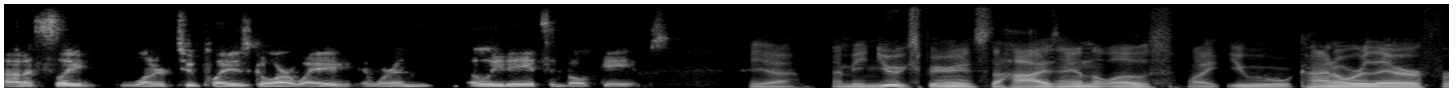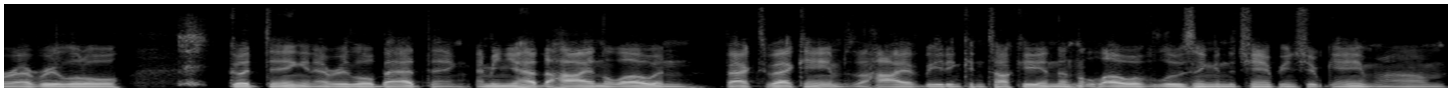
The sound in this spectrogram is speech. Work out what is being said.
honestly, one or two plays go our way, and we're in elite eights in both games. Yeah. I mean, you experienced the highs and the lows. Like you were kind of were there for every little good thing and every little bad thing. I mean, you had the high and the low in back to back games, the high of beating Kentucky and then the low of losing in the championship game. Um,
